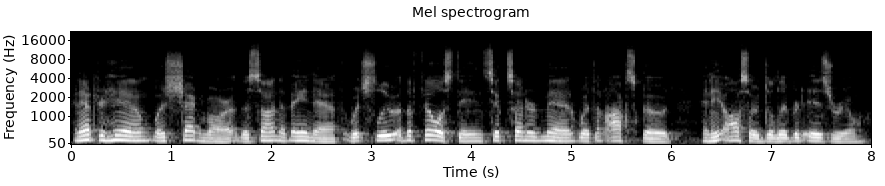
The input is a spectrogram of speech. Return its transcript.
And after him was Shamgar the son of Anath, which slew of the Philistines six hundred men with an ox goad, and he also delivered Israel.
